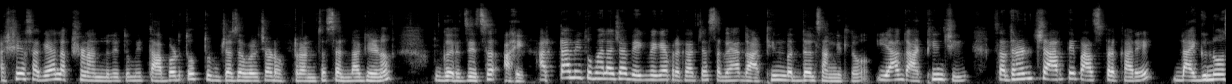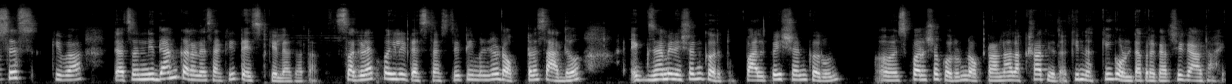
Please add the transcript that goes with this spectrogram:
अशा सगळ्या लक्षणांमध्ये तुम्ही ताबडतोब तुमच्या जवळच्या डॉक्टरांचा सल्ला घेणं गरजेचं आहे. आता मी तुम्हाला ज्या वेगवेगळ्या प्रकारच्या सगळ्या गाठींबद्दल सांगितलं या गाठींची साधारण चार ते पाच प्रकारे डायग्नोसिस किंवा त्याचं निदान करण्यासाठी टेस्ट केल्या जातात. सगळ्यात पहिली टेस्ट असते ती म्हणजे डॉक्टर साधं एक्झामिनेशन करतो पाल्पेशन करून स्पर्श करून डॉक्टरांना लक्षात येतं की नक्की कोणत्या प्रकारची गाठ आहे.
